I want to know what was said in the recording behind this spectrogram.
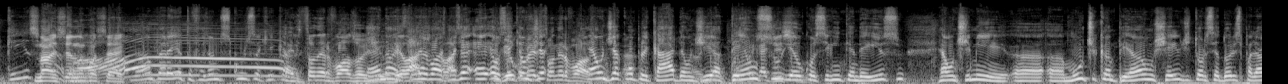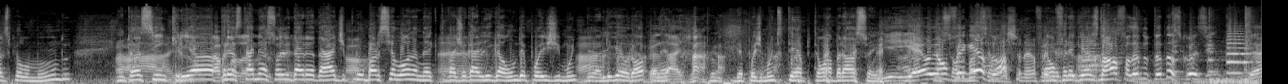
Que isso? Não, cara? isso ele não consegue. Não, peraí, eu tô fazendo um discurso aqui, cara. Eles estão nervosos hoje, É, não, eles relaxa, estão nervosos. Mas relaxa. é, é, eu sei que é um, como eles dia, é um dia complicado, é um dia tenso e eu consigo entender isso. É um time ah, ah, multicampeão, cheio de torcedores espalhados pelo mundo. Então, Ah, assim, queria tá prestar minha solidariedade pro Barcelona, né? Que vai jogar a Liga 1 depois de muito. a Liga Europa, né? Pro- Depois de muito tempo. Então, um abraço aí. E, e é, é um freguês nosso, né? É um freguês Ah, Tava falando tantas coisas assim, né?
